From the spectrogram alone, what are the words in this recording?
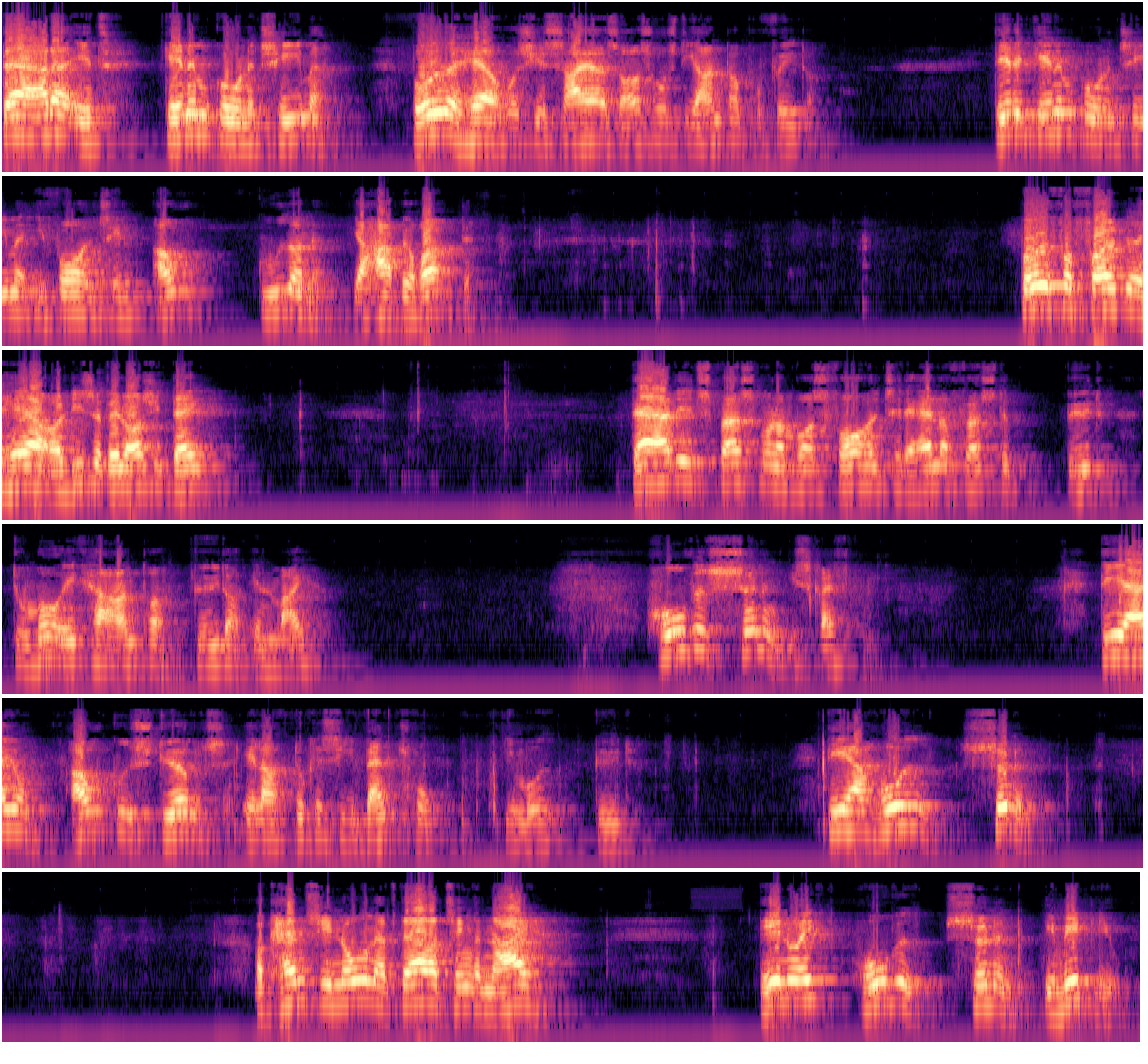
der er der et gennemgående tema, både her hos Jesajas og også hos de andre profeter. Det er det gennemgående tema i forhold til afguderne. Jeg har berørt det. Både for folket her og lige så vel også i dag. Der er det et spørgsmål om vores forhold til det allerførste bødt, du må ikke have andre gyder end mig. Hovedsønnen i skriften, det er jo afguds styrkelse, eller du kan sige vantro imod Gud. Det er hovedsønnen. Og kanskje nogen af der tænker, nej, det er nu ikke hovedsønnen i mit liv.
